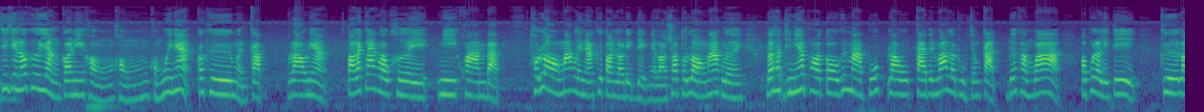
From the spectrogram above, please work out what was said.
จริงๆแล้วคืออย่างกรณีของของของมุ้ยเนี่ยก็คือเหมือนกับเราเนี่ย ตอนแรก ๆเราเคยมีความแบบทดลองมากเลยนะ คือตอนเราเด็กๆเนี่ยเราชอบทดลองมากเลย แล้วทีเนี้ยพอโตขึ้นมาปุ๊บเรากลายเป็นว่าเราถูกจำกัดด้วยคำว่า popularity คือเรา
